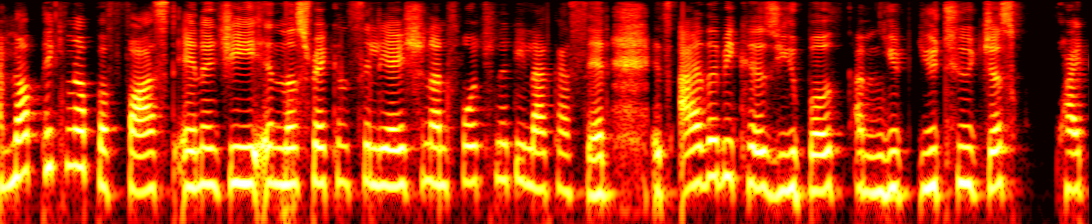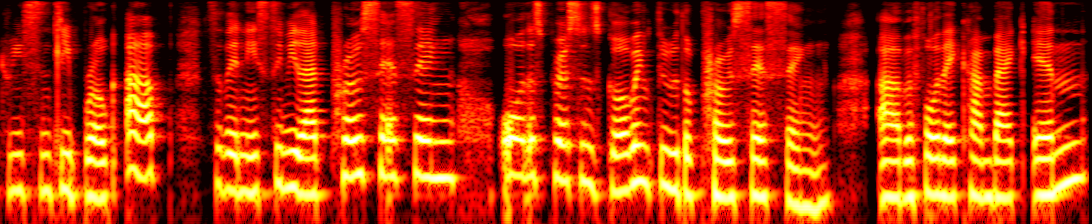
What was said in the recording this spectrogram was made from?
I'm not picking up a fast energy in this reconciliation. Unfortunately, like I said, it's either because you both, um, you, you two just quite recently broke up. So there needs to be that processing or this person's going through the processing, uh, before they come back in.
